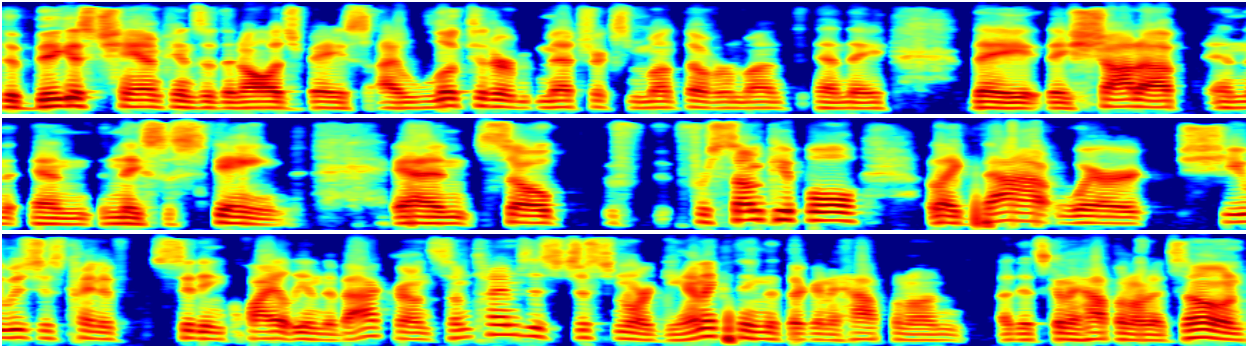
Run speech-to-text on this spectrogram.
the biggest champions of the knowledge base. I looked at her metrics month over month and they they they shot up and and, and they sustained. And so for some people like that where she was just kind of sitting quietly in the background sometimes it's just an organic thing that they're going to happen on that's going to happen on its own.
